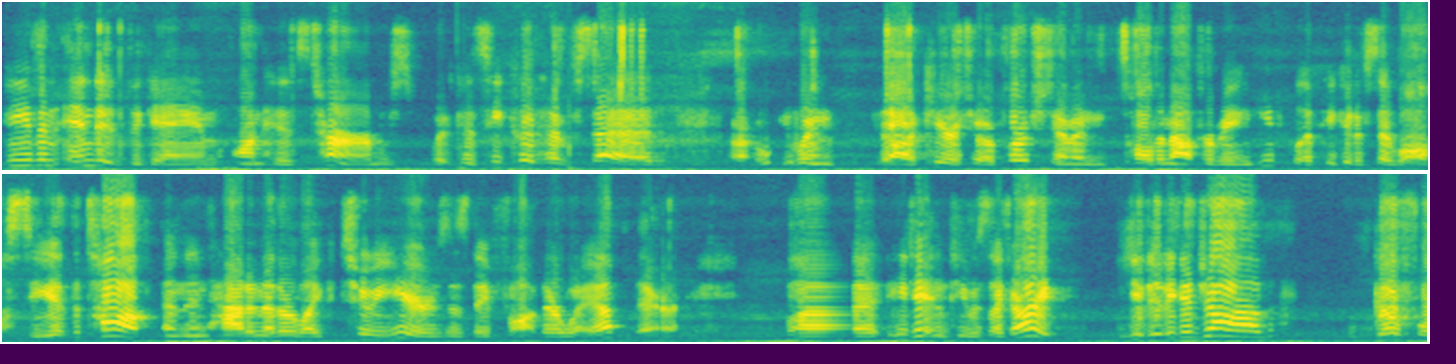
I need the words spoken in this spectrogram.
He even ended the game on his terms because he could have said, uh, when uh, Kirito approached him and called him out for being Heathcliff, he could have said, Well, I'll see you at the top, and then had another like two years as they fought their way up there. But he didn't. He was like, All right, you did a good job go for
